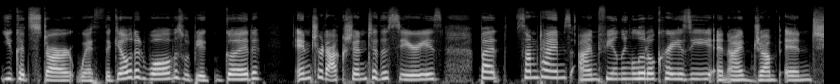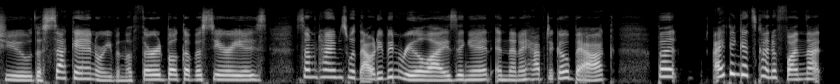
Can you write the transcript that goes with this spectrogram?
You could start with The Gilded Wolves would be a good introduction to the series, but sometimes I'm feeling a little crazy and I jump into the second or even the third book of a series, sometimes without even realizing it, and then I have to go back. But I think it's kind of fun that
